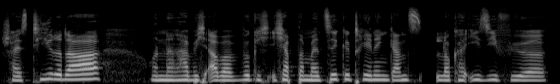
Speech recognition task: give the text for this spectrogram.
scheiß Tiere da. Und dann habe ich aber wirklich, ich habe dann mein Zirkeltraining ganz locker easy für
